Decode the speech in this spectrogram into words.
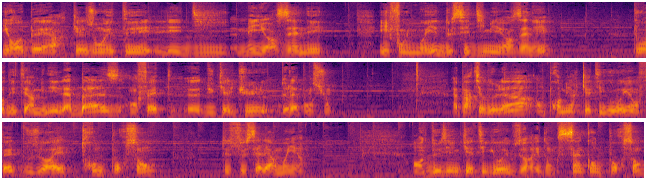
Ils repèrent quelles ont été les 10 meilleures années ils font une moyenne de ces 10 meilleures années pour déterminer la base en fait euh, du calcul de la pension. À partir de là, en première catégorie, en fait, vous aurez 30% de ce salaire moyen. En deuxième catégorie, vous aurez donc 50%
